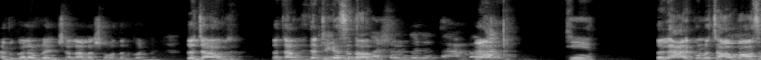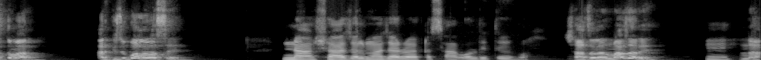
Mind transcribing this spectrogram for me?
আমি কইলাম না ইনশাল্লাহ আল্লাহ সমাধান করবে। তো যাও তো চামদিদা ঠিক আছে তো? হ্যাঁ? তাহলে আর কোনো চাওয়া পাওয়া আছে তোমার? আর কিছু বলার আছে? না শাহজাল মাজারও একটা ছাগল দিতে হইব। শাহজালাল মাজারে? হুম। না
